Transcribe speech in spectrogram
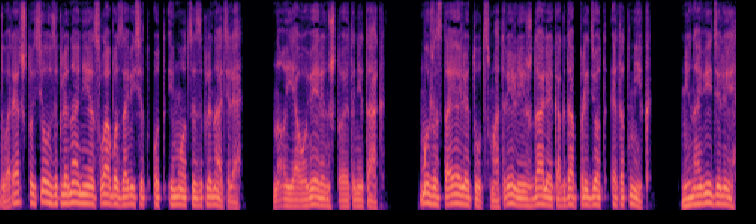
Говорят, что сила заклинания слабо зависит от эмоций заклинателя. Но я уверен, что это не так. Мы же стояли тут, смотрели и ждали, когда придет этот миг. Ненавидели,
